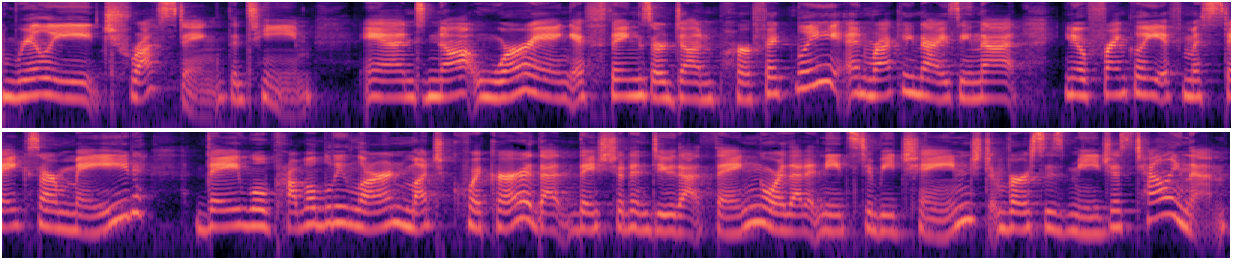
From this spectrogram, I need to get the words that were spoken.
really trusting the team and not worrying if things are done perfectly and recognizing that, you know, frankly, if mistakes are made, they will probably learn much quicker that they shouldn't do that thing or that it needs to be changed versus me just telling them.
